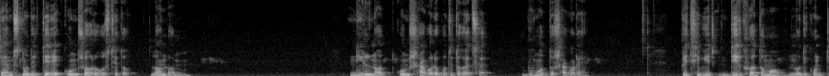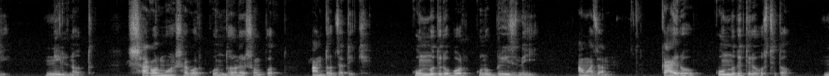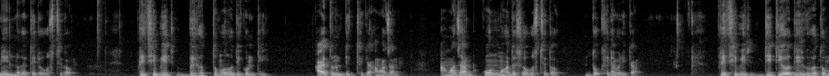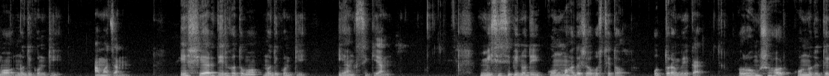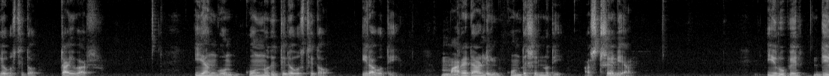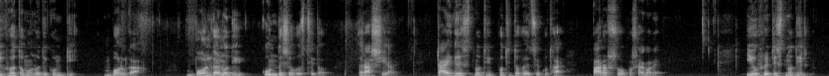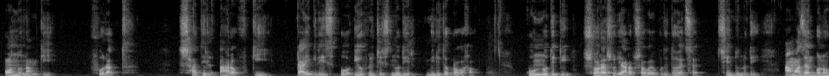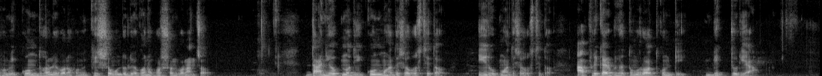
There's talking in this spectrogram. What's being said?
Thames নদীর তীরে কোন শহর অবস্থিত? লন্ডন। নীলনদ কোন সাগরে পতিত হয়েছে? ভূমধ্য সাগরে। পৃথিবীর দীর্ঘতম নদী কোনটি? নীলনদ সাগর মহাসাগর কোন ধরনের সম্পদ? আন্তর্জাতিক। কোন নদীর উপর কোনো ব্রিজ নেই? আমাজন। কায়রো কোন নদীর তীরে অবস্থিত? নীল নদের তীরে অবস্থিত। পৃথিবীর বৃহত্তম নদী কোনটি? আয়তনের দিক থেকে আমাজান। আমাজান কোন মহাদেশে অবস্থিত? দক্ষিণ আমেরিকা। পৃথিবীর দ্বিতীয় দীর্ঘতম নদী কোনটি? আমাজান। এশিয়ার দীর্ঘতম নদী কোনটি? ইয়াংসি কিয়াং মিসিসিপি নদী কোন মহাদেশে অবস্থিত? উত্তর আমেরিকা রোম শহর কোন নদীর তীরে অবস্থিত? টাইবার। ইয়াঙ্গুন কোন নদীর তীরে অবস্থিত? ইরাবতী। মারে ডার্লিং কোন দেশের নদী? অস্ট্রেলিয়া। ইউরোপের দীর্ঘতম নদী কোনটি? বলগা। বলগা নদী কোন দেশে অবস্থিত? রাশিয়া। টাইগ্রিস নদী পতিত হয়েছে কোথায়? পারস্য উপসাগরে। ইউফ্রেটিস নদীর অন্য নাম কি? ফোরাত। সাতিল আরব কি? টাইগ্রিস ও ইউফ্রিটিস নদীর মিলিত প্রবাহ। কোন নদীটি সরাসরি আরব সাগরে পতিত হয়েছে? সিন্ধু নদী। আমাজন বনভূমি কোন ধরনের বনভূমি? গ্রীষ্মমণ্ডলীয় ঘনবর্ষণ বনাঞ্চল। দানিয়ব নদী কোন মহাদেশে অবস্থিত? ইউরোপ মহাদেশে অবস্থিত। আফ্রিকার বৃহত্তম হ্রদ কোনটি? ভিক্টোরিয়া।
